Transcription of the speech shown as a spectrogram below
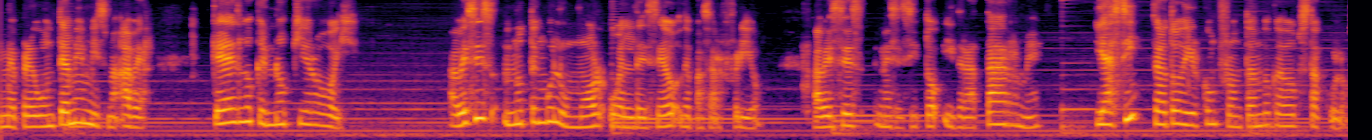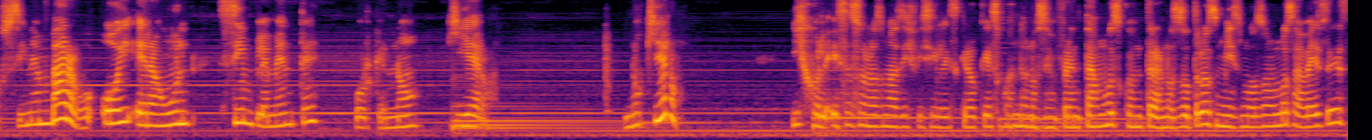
y me pregunté a mí misma, a ver, ¿qué es lo que no quiero hoy? A veces no tengo el humor o el deseo de pasar frío. A veces necesito hidratarme y así trato de ir confrontando cada obstáculo. Sin embargo, hoy era un simplemente porque no quiero. No quiero. Híjole, esas son las más difíciles. Creo que es cuando nos enfrentamos contra nosotros mismos. Somos a veces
